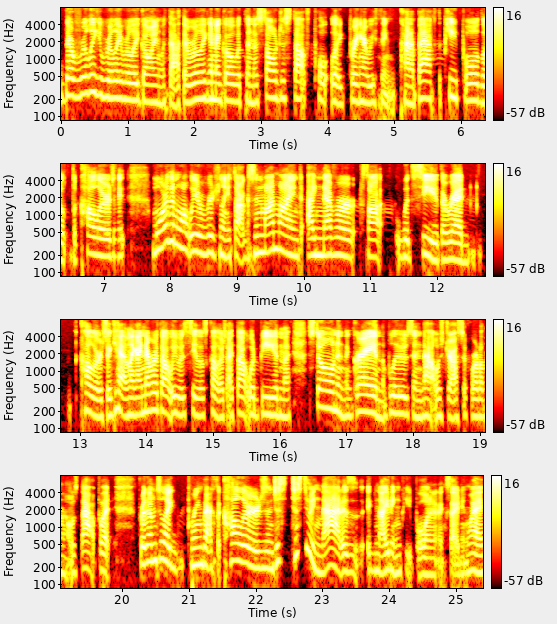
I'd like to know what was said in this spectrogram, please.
they're really really really going with that they're really going to go with the nostalgia stuff pull, like bring everything kind of back the people the, the colors it, more than what we originally thought because in my mind i never thought would see the red colors again like i never thought we would see those colors. I thought would be in the stone and the gray and the blues and that was jurassic world and that was that but for them to like bring back the colors and just just doing that is igniting people in an exciting way.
